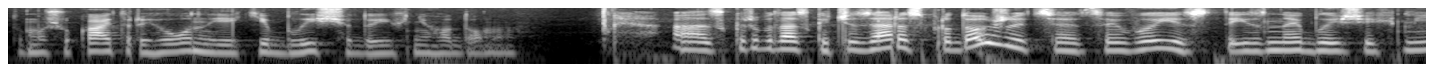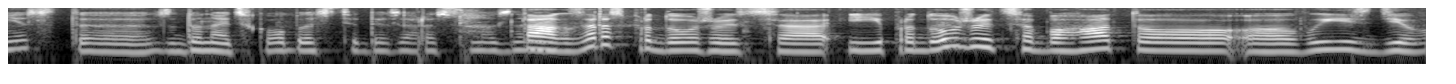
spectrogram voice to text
тому шукають регіони, які ближче до їхнього дому. Скажи, будь ласка, чи зараз продовжується цей виїзд із найближчих міст е, з Донецької області, де зараз ми знаємо? Так, зараз продовжується і продовжується багато е, виїздів.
